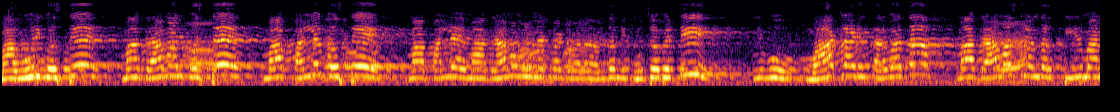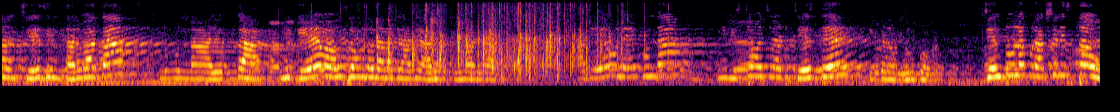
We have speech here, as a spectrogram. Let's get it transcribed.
మా ఊరికి వస్తే మా గ్రామానికి వస్తే మా పల్లెకి వస్తే మా పల్లె మా గ్రామంలో ఉన్నటువంటి వాళ్ళందరినీ కూర్చోబెట్టి నువ్వు మాట్లాడిన తర్వాత మా గ్రామస్తులందరూ తీర్మానం చేసిన తర్వాత నువ్వు నా యొక్క నీకేం అవసరం ఉందో నాకు అది అడుగుతున్నాడు కాదు. అదేం లేకుండా నీవు ఇష్టం వచ్చినట్టు చేస్తే ఇక్కడ ఊరుకో. జంతువులకు రక్షణ ఇస్తావు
